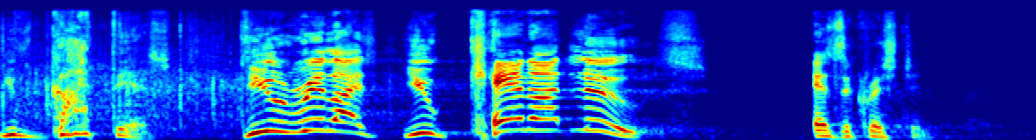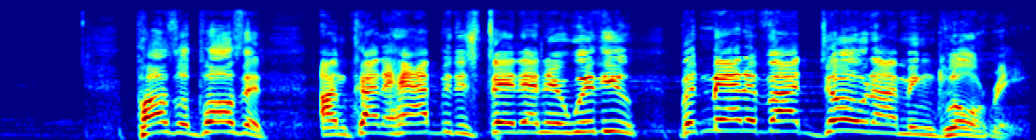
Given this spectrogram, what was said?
You've got this. Do you realize you cannot lose as a Christian? Apostle Paul said, I'm kind of happy to stay down here with you, but man, if I don't, I'm in glory.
